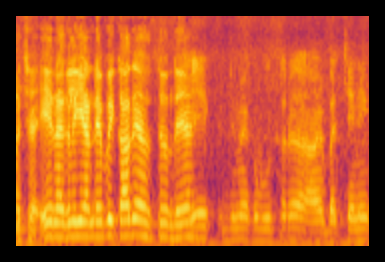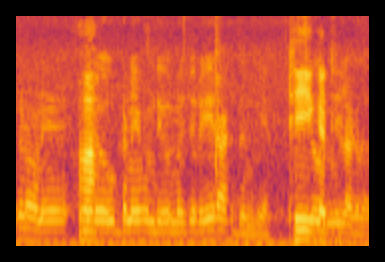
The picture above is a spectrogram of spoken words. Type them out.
ਅੱਛਾ ਇਹ ਨਕਲੀ ਅੰਡੇ ਬਈ ਕਾਹਦੇ ਵਾਸਤੇ ਹੁੰਦੇ ਆ? ਇਹ ਜਿਵੇਂ ਕਬੂਤਰ ਆ, ਬੱਚੇ ਨਹੀਂ ਕਢਾਉਣੇ ਹਾਂ। ਜਦੋਂ ਉੱਡਣੇ ਹੁੰਦੇ ਉਹਨਾਂ ਚਿਰ ਇਹ ਰੱਖ ਦਿੰਦੇ ਆ। ਠੀਕ ਹੈ ਜ਼ੋਰ ਨਹੀਂ ਲੱਗਦਾ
